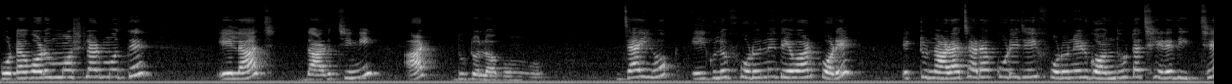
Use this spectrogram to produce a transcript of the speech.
গোটা গরম মশলার মধ্যে এলাচ, দারচিনি আর দুটো লবঙ্গ। যাই হোক, এইগুলো ফোড়নে দেওয়ার পরে একটু নাড়াচাড়া করে যেই ফোড়নের গন্ধটা ছেড়ে দিচ্ছে,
